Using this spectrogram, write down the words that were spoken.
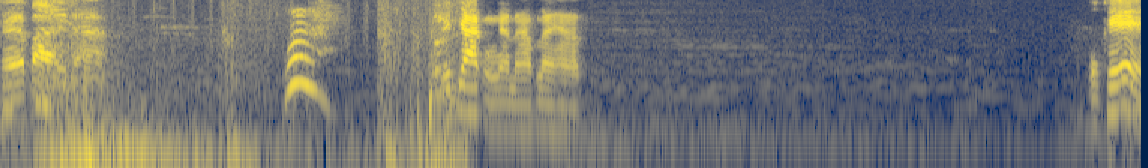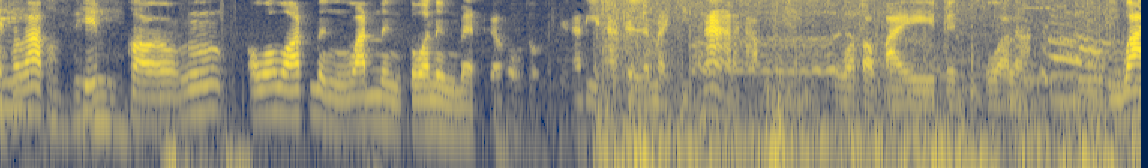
แพ้ไปนะฮะว้ายเล่นยากเหมือนกันนะครับไลฮาร์ดโอเคสำหรับคลิปของ Overwatch หนึ่งวันหนึ่งตัวหนึ่งแมตช์ก็คงจบเพียงเท่านี้ถ้าเจอกันใหม่คลิปหน้านะครับ ตัวต่อไปเป็นตัวอะไรดีว่า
